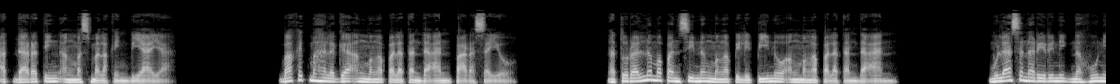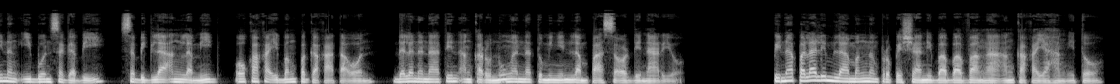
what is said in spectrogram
at darating ang mas malaking biyaya. Bakit mahalaga ang mga palatandaan para sa iyo? Natural na mapansin ng mga Pilipino ang mga palatandaan. Mula sa naririnig na huni ng ibon sa gabi, sa biglaang lamig, o kakaibang pagkakataon, dala na natin ang karunungan na tumingin lampas sa ordinaryo. Pinapalalim lamang ng propesya ni Baba Vanga ang kakayahang ito.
